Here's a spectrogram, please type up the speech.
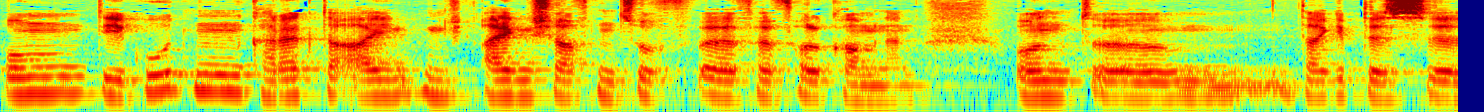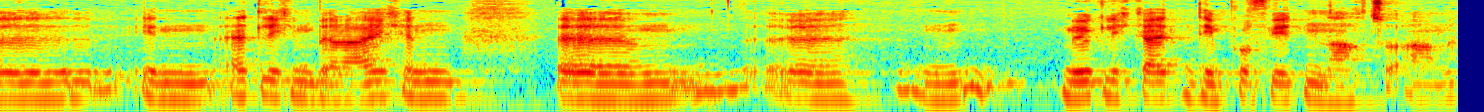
um die guten Charaktereigenschaften zu vervollkommnen. Und ähm, da gibt es äh, in etlichen Bereichen ähm, äh, Möglichkeiten, den Propheten nachzuahmen.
